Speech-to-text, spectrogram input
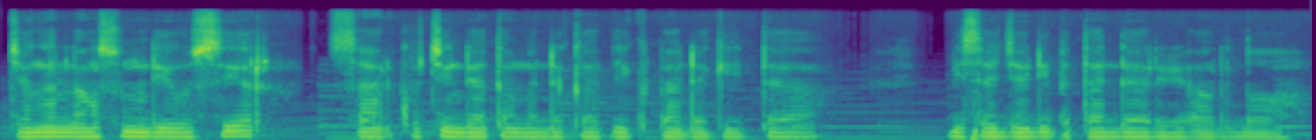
Jangan langsung diusir saat kucing datang mendekati kepada kita, bisa jadi petanda dari Allah.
